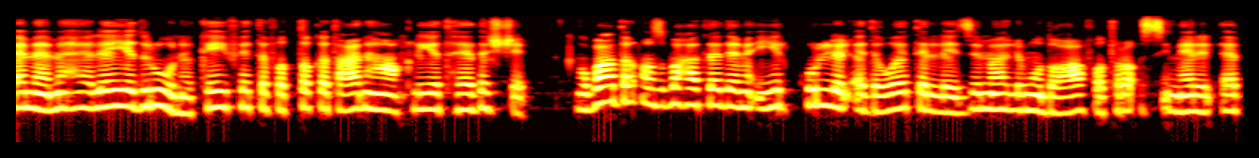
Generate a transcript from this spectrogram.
أمامها لا يدرون كيف تفتقت عنها عقلية هذا الشاب. وبعد أن أصبحت لدى مئير كل الأدوات اللازمة لمضاعفة رأس مال الأب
